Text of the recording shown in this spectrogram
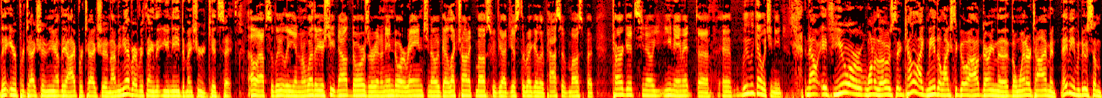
the ear protection, you have the eye protection. I mean, you have everything that you need to make sure your kid's safe. Oh, absolutely. And whether you're shooting outdoors or in an indoor range, you know, we've got electronic muffs, we've got just the regular passive must, but targets, you know, you, name it, uh, uh, we, we got what you need. Now, if you are one of those that kind of like me that likes to go out during the, the winter time and maybe even do some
